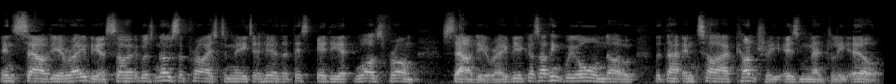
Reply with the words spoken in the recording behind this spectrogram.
in Saudi Arabia. So it was no surprise to me to hear that this idiot was from Saudi Arabia, because I think we all know that that entire country is mentally ill.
